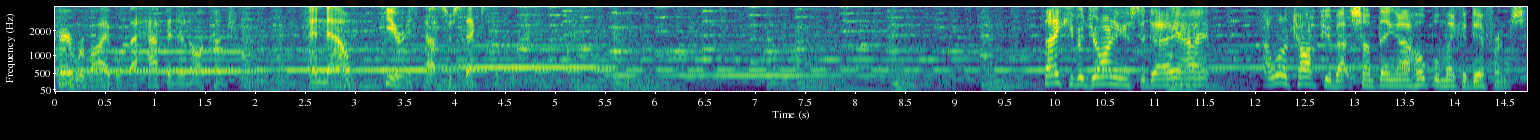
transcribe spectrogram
prayer revival that happened in our country. And now, here is Pastor Sexton. Thank you for joining us today. I, I want to talk to you about something I hope will make a difference.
